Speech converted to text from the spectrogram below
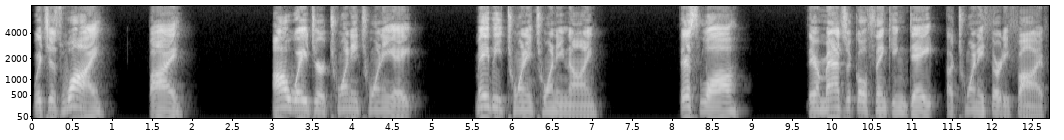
Which is why, by I'll wager 2028, maybe 2029, this law, their magical thinking date of 2035,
